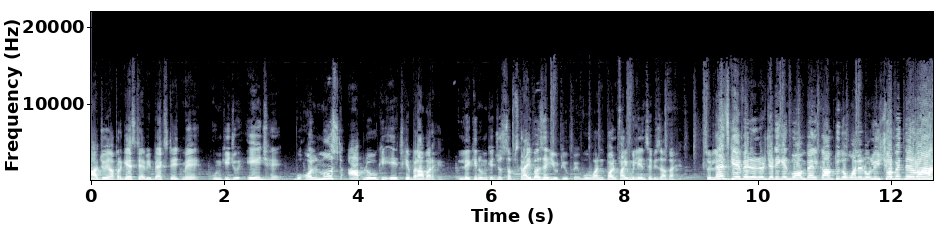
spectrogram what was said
आज जो यहाँ पर गेस्ट है अभी बैक स्टेज में, उनकी जो एज है, वो ऑलमोस्ट आप लोगों की एज के बराबर है। लेकिन उनके जो सब्सक्राइबर्स है यूट्यूब पे, वो 1.5 मिलियन से भी ज़्यादा है। So let's give an energetic and warm welcome to the one and only Shobhit Nirvana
